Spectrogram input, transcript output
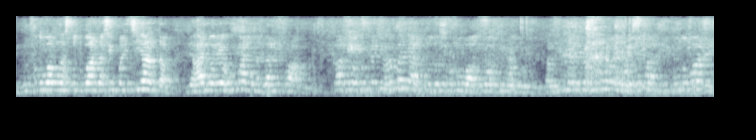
І телефонував на 102 нашим поліціянтам негайно реагування на дані факти. Статті громадян, хто телефонував цього приводу. А громадян повноважень,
